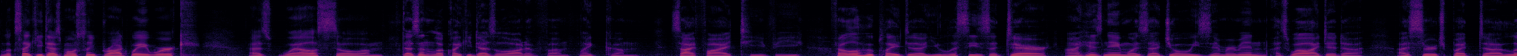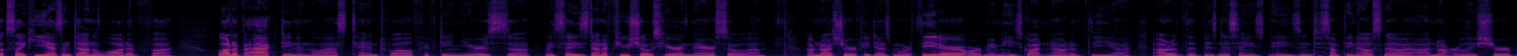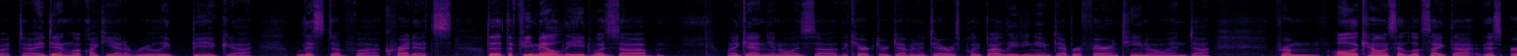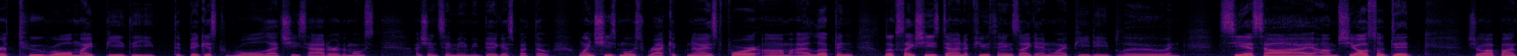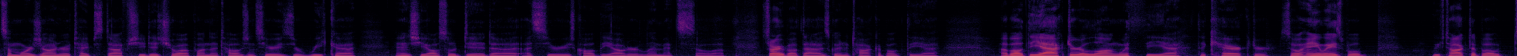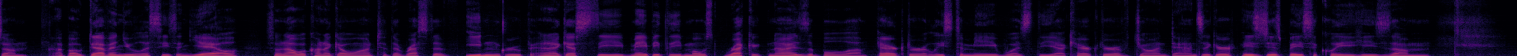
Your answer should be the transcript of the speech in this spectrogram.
looks like he does mostly Broadway work as well. So um, doesn't look like he does a lot of um, like um, sci-fi TV. Fellow who played uh, Ulysses Adair, uh, his name was uh, Joey Zimmerman as well. I did a, a search, but uh, looks like he hasn't done a lot of uh, lot of acting in the last 10, 12, 15 years. Uh, like I say, he's done a few shows here and there, so um, I'm not sure if he does more theater or maybe he's gotten out of the uh, out of the business and he's he's into something else now. I'm not really sure, but uh, it didn't look like he had a really big uh, list of uh, credits. The the female lead was um, again, you know, as uh, the character Devon Adair was played by a lady named Debrah Farentino, and uh, from all accounts, it looks like that this Earth Two role might be the the biggest role that she's had, or the most I shouldn't say maybe biggest, but the one she's most recognized for. Um, I looked and looks like she's done a few things like NYPD Blue and CSI. Um, she also did show up on some more genre type stuff. She did show up on the television series Eureka, and she also did uh, a series called The Outer Limits. So uh, sorry about that. I was going to talk about the uh, about the actor along with the uh, the character. So, anyways, we'll we've talked about um, about Devon, Ulysses, and Yale. So now we'll kind of go on to the rest of Eden Group, and I guess the maybe the most recognizable um, character, at least to me, was the uh, character of John Danziger. He's just basically he's um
